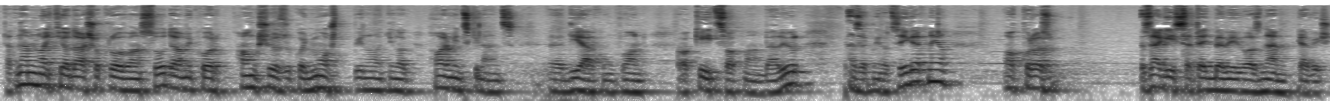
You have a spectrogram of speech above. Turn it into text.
Tehát nem nagy kiadásokról van szó, de amikor hangsúlyozzuk, hogy most pillanatnyilag 39 diákunk van a két szakmán belül, ezeknél a cégeknél, akkor az, az egészet egybevéve az nem kevés.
